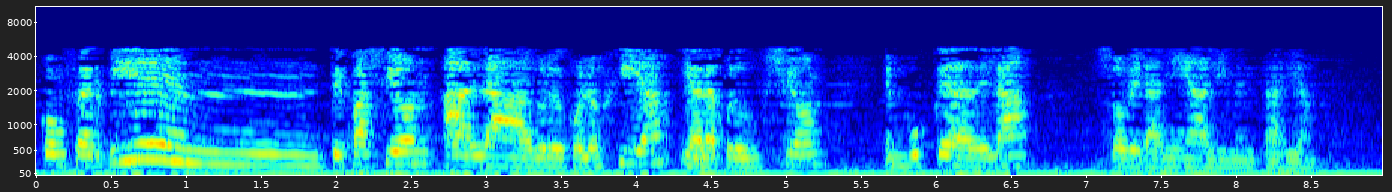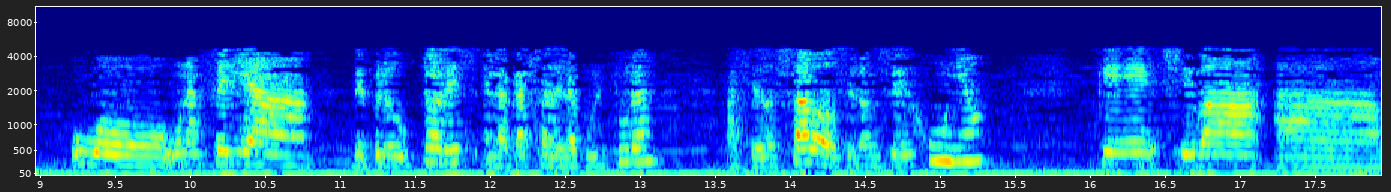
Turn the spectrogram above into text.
con ferviente pasión a la agroecología y a la producción en búsqueda de la soberanía alimentaria. Hubo una feria de productores en la Casa de la Cultura hace dos sábados, el 11 de junio, que se va a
